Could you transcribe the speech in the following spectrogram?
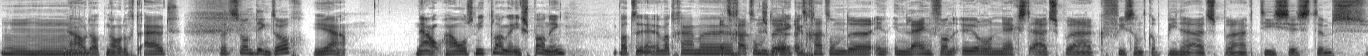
Mhm. nou dat nodigt uit. Dat is wel een ding, toch? Ja. Nou, hou ons niet langer in spanning. Wat, eh, wat gaan we het, gaat om de, het gaat om de, in, in lijn van Euronext-uitspraak, Friesland-Campina-uitspraak, T-Systems,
